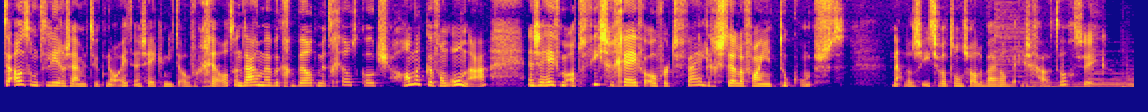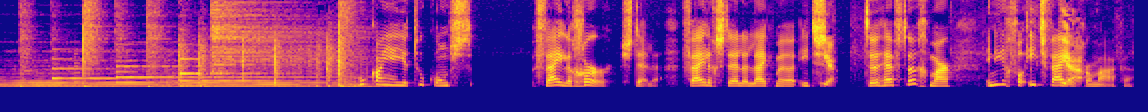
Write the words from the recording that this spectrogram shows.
Te oud om te leren zijn we natuurlijk nooit en zeker niet over geld. En daarom heb ik gebeld met geldcoach Hanneke van Onna. En ze heeft me advies gegeven over het veiligstellen van je toekomst. Nou, dat is iets wat ons allebei wel bezighoudt, toch? Zeker. Hoe kan je je toekomst veiliger stellen? Veilig stellen lijkt me iets ja. te heftig, maar in ieder geval iets veiliger ja. maken.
